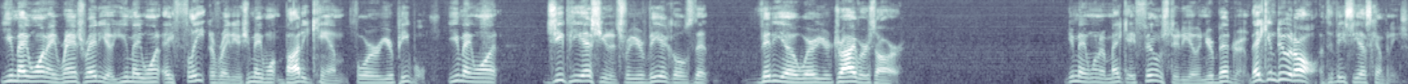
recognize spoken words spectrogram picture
You may want a ranch radio. You may want a fleet of radios. You may want body cam for your people. You may want GPS units for your vehicles that video where your drivers are. You may want to make a film studio in your bedroom. They can do it all at the VCS companies.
